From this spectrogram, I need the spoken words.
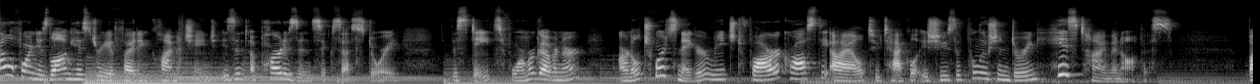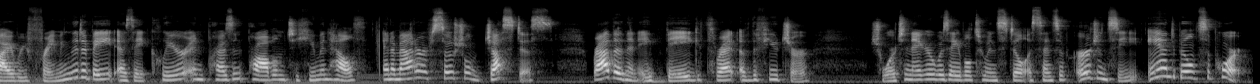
California's long history of fighting climate change isn't a partisan success story. The state's former governor, Arnold Schwarzenegger, reached far across the aisle to tackle issues of pollution during his time in office. By reframing the debate as a clear and present problem to human health and a matter of social justice, rather than a vague threat of the future, Schwarzenegger was able to instill a sense of urgency and build support.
